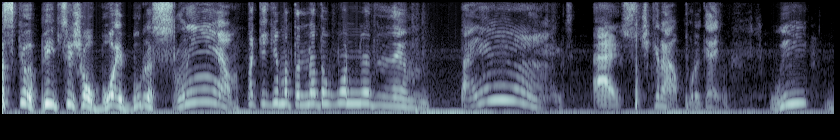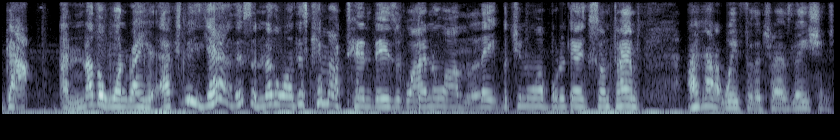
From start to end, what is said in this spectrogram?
What's good, peeps? It's your boy Buddha Slim. Back again with another one of them things. Alright, so check it out, Buddha Gang. We got another one right here. Actually, yeah, this is another one. This came out 10 days ago. I know I'm late, but you know what, Buddha Gang? Sometimes I gotta wait for the translations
